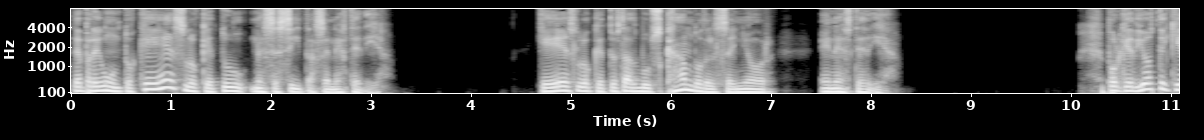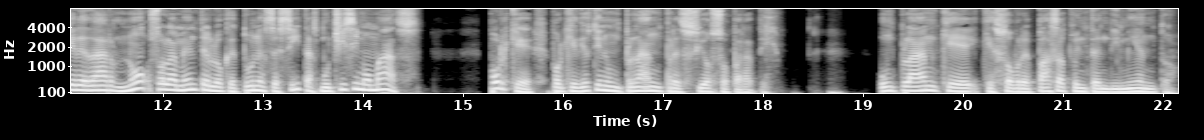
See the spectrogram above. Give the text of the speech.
te pregunto, ¿qué es lo que tú necesitas en este día? ¿Qué es lo que tú estás buscando del Señor en este día? Porque Dios te quiere dar no solamente lo que tú necesitas, muchísimo más. ¿Por qué? Porque Dios tiene un plan precioso para ti. Un plan que, que sobrepasa tu entendimiento.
